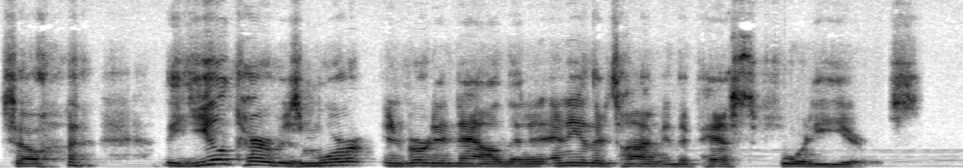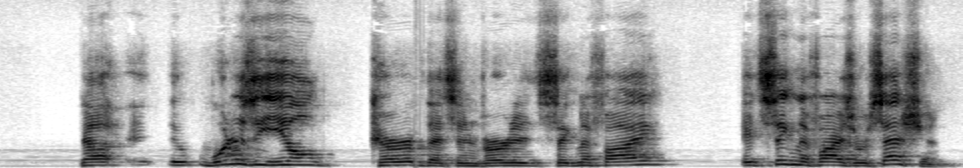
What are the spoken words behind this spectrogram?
So the yield curve is more inverted now than at any other time in the past 40 years. Now, what does a yield curve that's inverted signify? It signifies recession.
